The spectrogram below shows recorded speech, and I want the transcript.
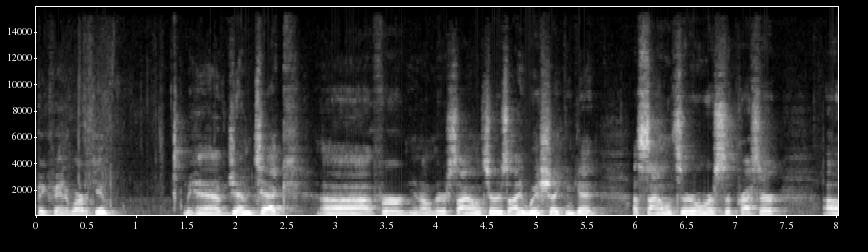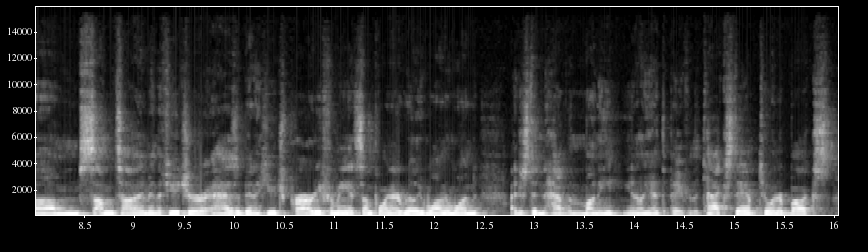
Big fan of barbecue. We have Gemtech uh, for, you know, their silencers. I wish I can get a silencer or a suppressor um, sometime in the future. It hasn't been a huge priority for me. At some point, I really wanted one. I just didn't have the money. You know, you had to pay for the tax stamp, 200 bucks,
